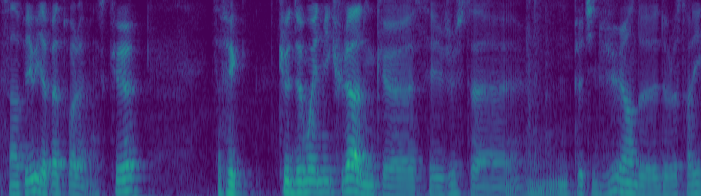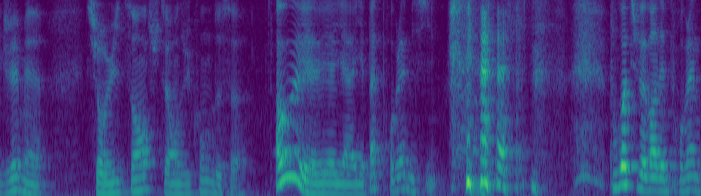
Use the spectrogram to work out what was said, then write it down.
c'est un pays où il n'y a pas de problème. Parce que ça fait que deux mois et demi que je suis là, donc euh, c'est juste une petite vue hein, de, l'Australie que j'ai. Mais sur 8 ans, tu t'es rendu compte de ça? Ah oui, il n'y a, pas de problème ici. Pourquoi tu vas avoir des problèmes?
